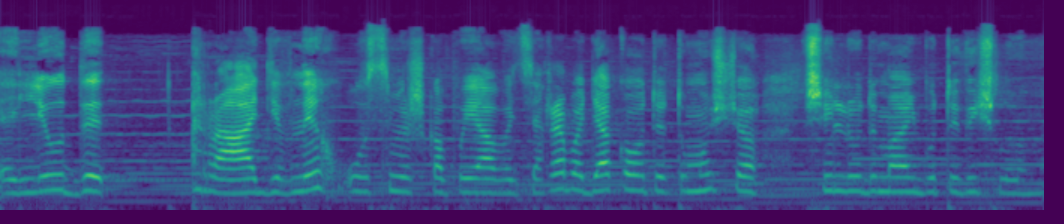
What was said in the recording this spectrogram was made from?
люди раді, в них усмішка появиться. Треба дякувати, тому що всі люди мають бути вічливими.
